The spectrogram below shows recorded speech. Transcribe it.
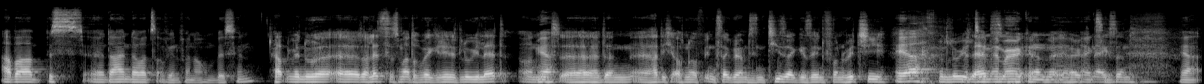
Aber bis äh, dahin dauert es auf jeden Fall noch ein bisschen. Hatten wir nur äh, doch letztes Mal drüber geredet, Louis Lett. Und Ja. äh, dann äh, hatte ich auch nur auf Instagram diesen Teaser gesehen von Richie Ja, und Louis Lett. American, äh, äh, American Accent. Accent. Ja.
